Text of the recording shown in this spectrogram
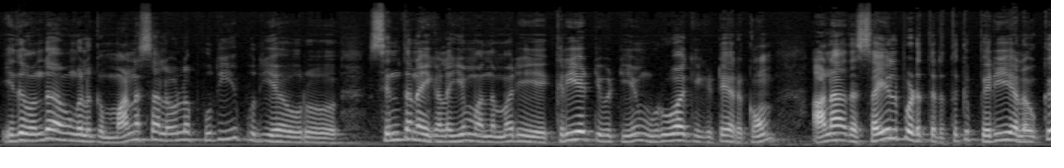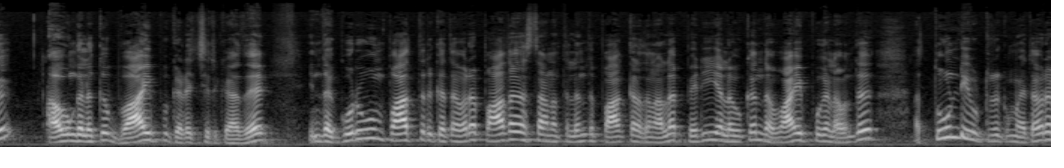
இது வந்து அவங்களுக்கு மனசளவில் புதிய புதிய ஒரு சிந்தனைகளையும் அந்த மாதிரி க்ரியேட்டிவிட்டியும் உருவாக்கிக்கிட்டே இருக்கும். ஆனால் அதை செயல்படுத்துறதுக்கு பெரிய அளவுக்கு அவங்களுக்கு வாய்ப்பு கிடைச்சிருக்காது. இந்த குருவும் பார்த்துருக்க தவிர பாதகஸ்தானத்துலேருந்து பார்க்கறதுனால பெரிய அளவுக்கு அந்த வாய்ப்புகளை வந்து தூண்டி விட்டுருக்குமே தவிர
